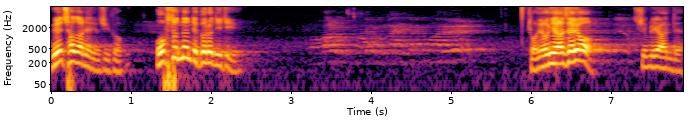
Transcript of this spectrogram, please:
왜 차단해요 지금? 없었는데 그런 일이. 조용히 하세요. 시불리한데.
